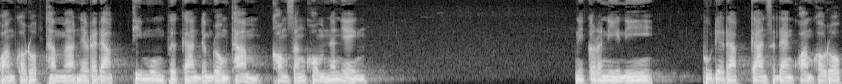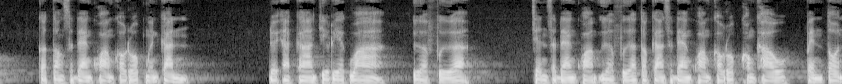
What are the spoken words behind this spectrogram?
ความเคารพธรรมะในระดับที่มุ่งเพื่อการดำรงธรรมของสังคมนั่นเอง ในกรณีนี้ ผู้ได้รับการแสดงความเคารพก็ต้องแสดงความเคารพเหมือนกัน โดยอาการที่เรียกว่า เอื้อเฟื้อ เช่นแสดงความเอื้อเฟื้อต่อการแสดงความเคารพของเขาเป็นต้น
